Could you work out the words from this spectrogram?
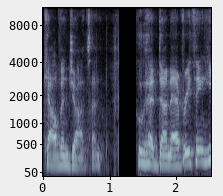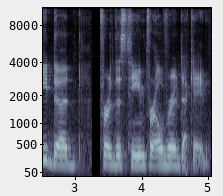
Calvin Johnson, who had done everything he did for this team for over a decade.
